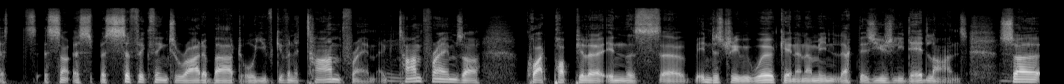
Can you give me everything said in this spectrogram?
a, a specific thing to write about, or you've given a time frame, mm. time frames are quite popular in this uh, industry we work in, and I mean like there's usually deadlines. Mm. So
